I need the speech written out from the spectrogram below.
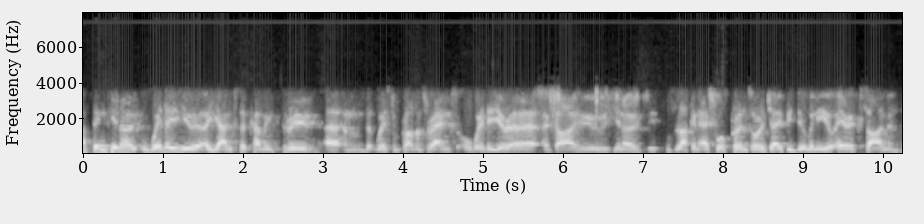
I think, you know, whether you're a youngster coming through um, the Western Province ranks or whether you're a, a guy who, you know, like an Ashwell Prince or a JP Duminy or Eric Simon,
